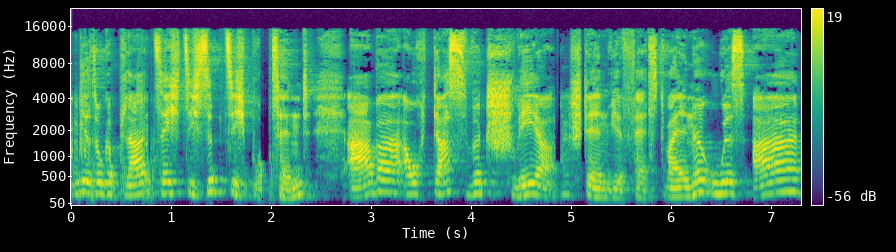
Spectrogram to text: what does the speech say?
haben wir so geplant 60, 70 Prozent. Aber auch das wird schwer, stellen wir fest, weil ne, USA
